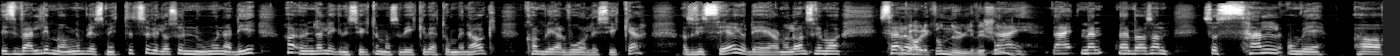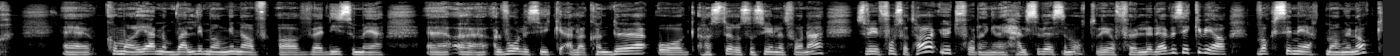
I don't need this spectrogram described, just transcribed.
Hvis veldig mange blir smittet, så vil også noen av de ha underliggende sykdommer som vi ikke vet om i dag, kan bli alvorlig syke. Altså Vi ser jo det i andre land. så vi må... Selv men vi har ikke noen nullvisjon? Nei, nei men, men bare sånn, så selv om vi har kommer igjennom veldig mange av, av de som er eh, eh, alvorlig syke eller kan dø og har større sannsynlighet for det. Så vi fortsatt ha utfordringer i helsevesenet vårt ved å følge det, hvis ikke vi har vaksinert mange nok.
